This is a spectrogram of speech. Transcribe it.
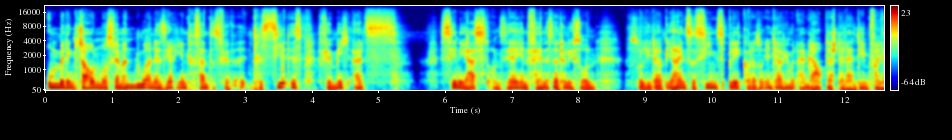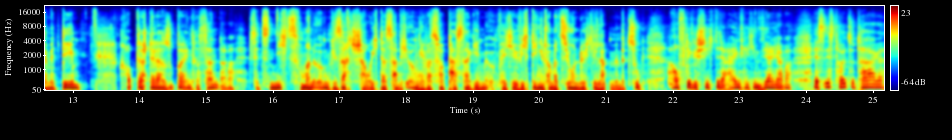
unbedingt schauen muss, wenn man nur an der Serie interessant ist, für, äh, interessiert ist. Für mich als Cineast und Serienfan ist natürlich so ein solider Behind-the-Scenes-Blick oder so ein Interview mit einem der Hauptdarsteller. In dem Fall ja mit dem Hauptdarsteller super interessant, aber ist jetzt nichts, wo man irgendwie sagt, schaue ich das, habe ich irgendwie was verpasst, da gehen mir irgendwelche wichtigen Informationen durch die Lappen in Bezug auf die Geschichte der eigentlichen Serie. Aber es ist heutzutage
